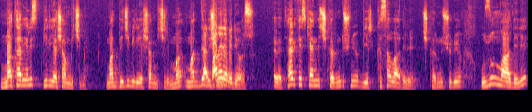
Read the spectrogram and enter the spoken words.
Materyalist bir yaşam biçimi. Maddeci bir yaşam biçimi. Ma- madde Yani dışında... bana ne mi diyoruz? Evet, herkes kendi çıkarını düşünüyor. Bir kısa vadeli çıkarını düşünüyor. Uzun vadeli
